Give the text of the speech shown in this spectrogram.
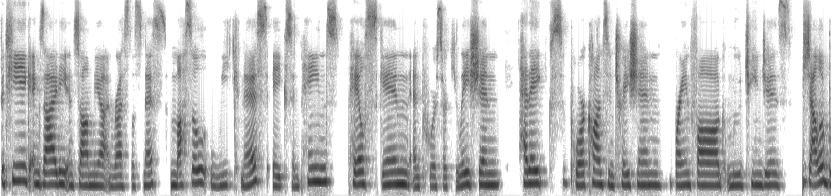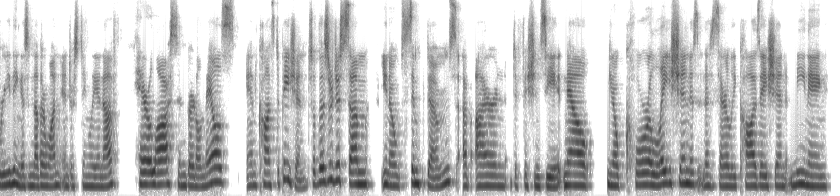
fatigue, anxiety, insomnia, and restlessness, muscle weakness, aches and pains, pale skin and poor circulation, headaches, poor concentration, brain fog, mood changes. Shallow breathing is another one, interestingly enough. Hair loss and brittle nails and constipation. So those are just some, you know, symptoms of iron deficiency. Now, you know, correlation isn't necessarily causation, meaning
